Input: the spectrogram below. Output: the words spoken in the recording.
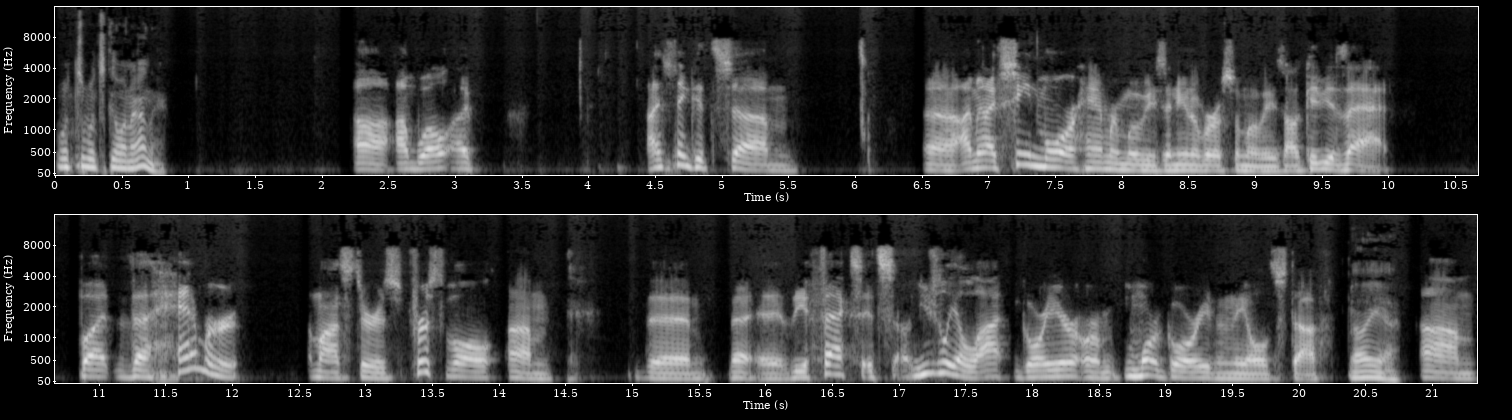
what's what's going on there? Uh, um, well, I, I think it's. Um, uh, I mean, I've seen more Hammer movies than Universal movies. I'll give you that. But the Hammer monsters, first of all, um, the the, uh, the effects. It's usually a lot gorier or more gory than the old stuff. Oh yeah, Um,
